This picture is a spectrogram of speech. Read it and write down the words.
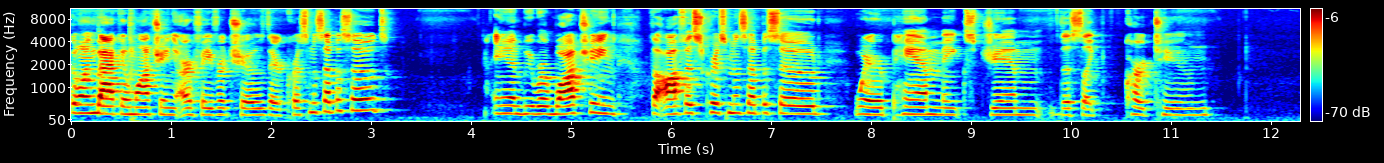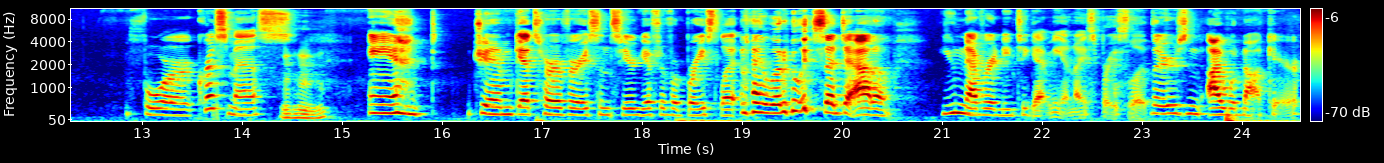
going back and watching our favorite shows, their Christmas episodes. And we were watching the Office Christmas episode where Pam makes Jim this like cartoon for Christmas. hmm And Jim gets her a very sincere gift of a bracelet. And I literally said to Adam, "You never need to get me a nice bracelet. There's, n- I would not care.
